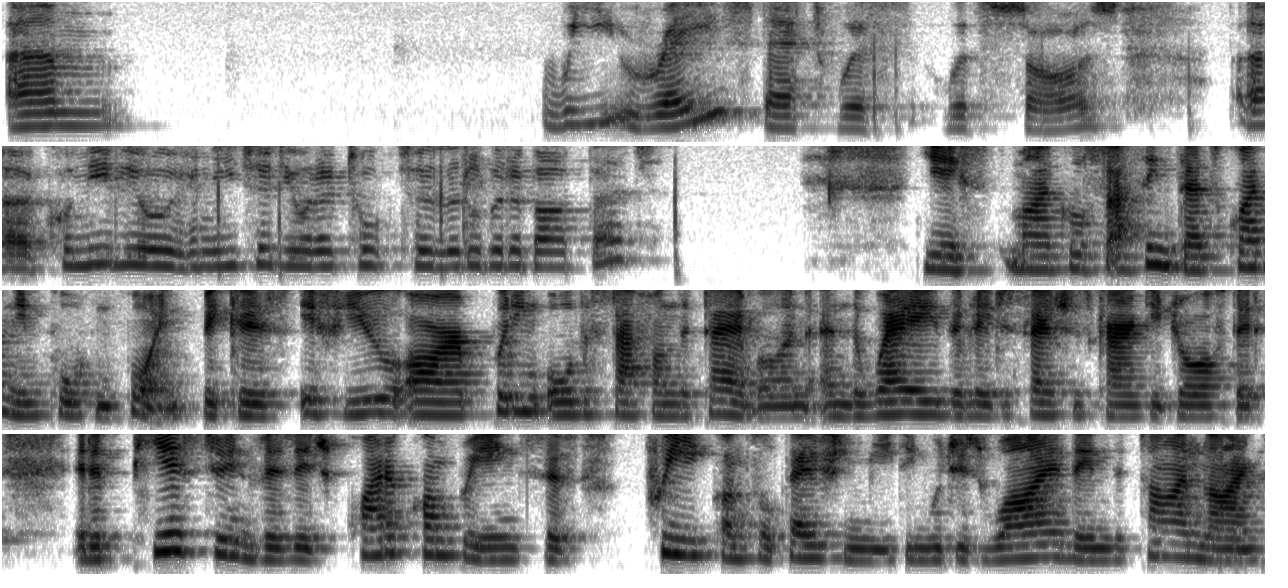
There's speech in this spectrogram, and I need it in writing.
Um, we raised that with with SARS. Uh, Cornelia, Anita, do you want to talk to a little bit about that? Yes, Michael. So I think that's quite an important point because if you are putting all the stuff on the table and, and the way the legislation is currently drafted, it appears to envisage quite a comprehensive pre-consultation meeting, which is why then the timeline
